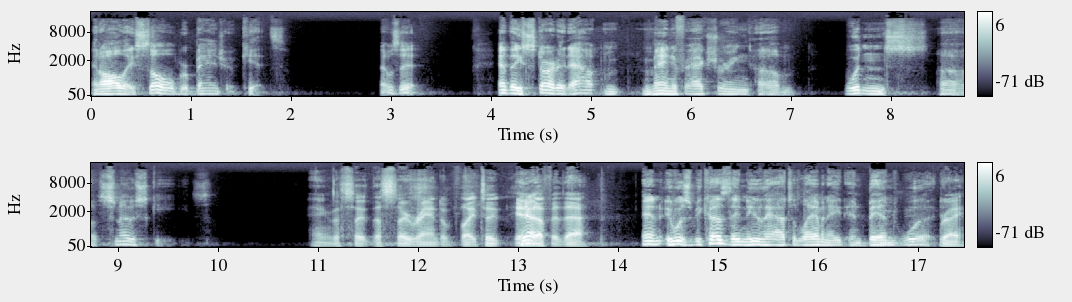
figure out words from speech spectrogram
and all they sold were banjo kits. That was it. And they started out manufacturing um, wooden uh, snow skis. Dang, that's so that's so random. Like to end Yeah. up at that. And it was because they knew how to laminate and bend wood. Right.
